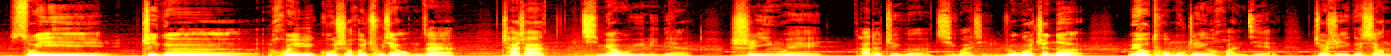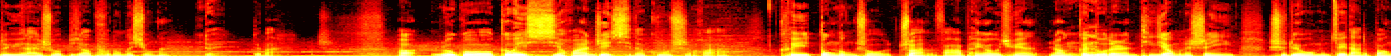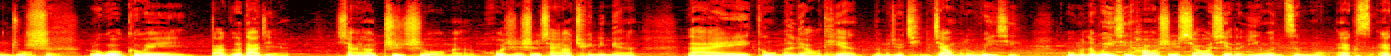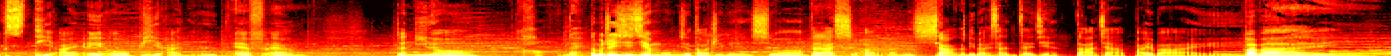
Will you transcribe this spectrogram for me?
所以这个会故事会出现我们在《叉叉奇妙物语》里面，是因为它的这个奇怪性。如果真的没有托梦这个环节，就是一个相对于来说比较普通的凶案，对对吧？好，如果各位喜欢这期的故事的话，可以动动手转发朋友圈，让更多的人听见我们的声音，是对我们最大的帮助。是，如果各位大哥大姐想要支持我们，或者是想要群里面来跟我们聊天，那么就请加我们的微信。我们的微信号是小写的英文字母 x x t i a o p i n f m，等你哦。好嘞，那么这期节目我们就到这边，希望大家喜欢。咱们下个礼拜三再见，大家拜拜。拜拜。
